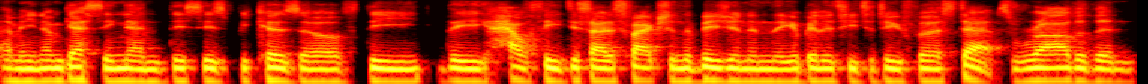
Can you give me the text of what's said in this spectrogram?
I mean, I'm guessing then this is because of the the healthy dissatisfaction, the vision, and the ability to do first steps, rather than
